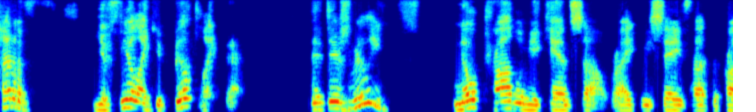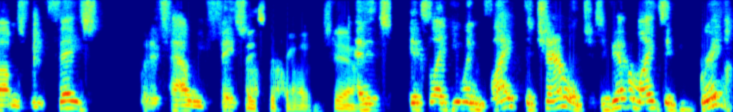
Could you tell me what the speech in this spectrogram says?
kind of you feel like you're built like that, that there's really no problem you can't solve, right? We say it's not the problems we face, but it's how we face, face the problems. Yeah. And it's, it's like you invite the challenges. If you have a mindset, you bring them,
